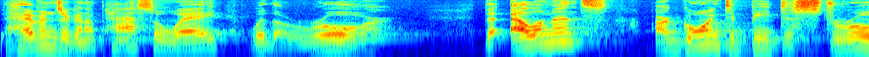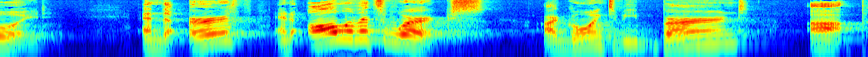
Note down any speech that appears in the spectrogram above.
The heavens are going to pass away with a roar. The elements are going to be destroyed. And the earth and all of its works are going to be burned up.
